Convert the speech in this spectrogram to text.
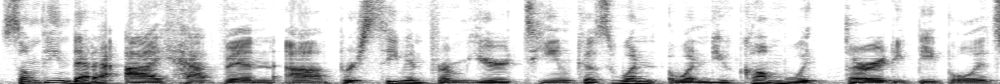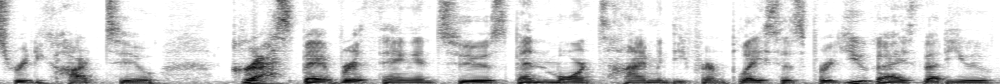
something that I have been uh, perceiving from your team, because when when you come with thirty people, it's really hard to grasp everything and to spend more time in different places. For you guys, that you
